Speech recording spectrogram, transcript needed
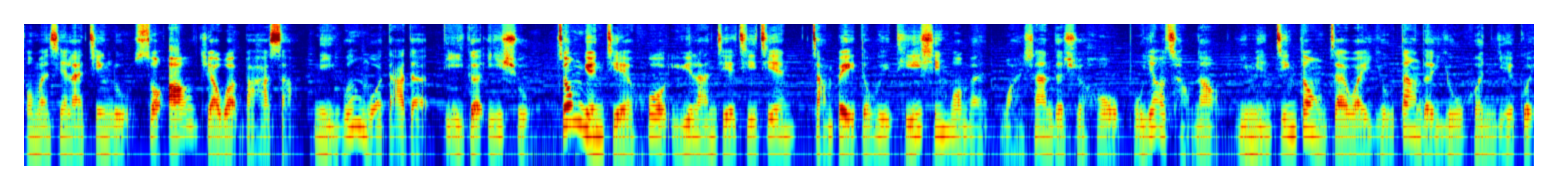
我们先来进入 Soal Jawab Bahasa，你问我答的第一个艺术。中元节或盂兰节期间，长辈都会提醒我们，晚上的时候不要吵闹，以免惊动在外游荡的游魂野鬼。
